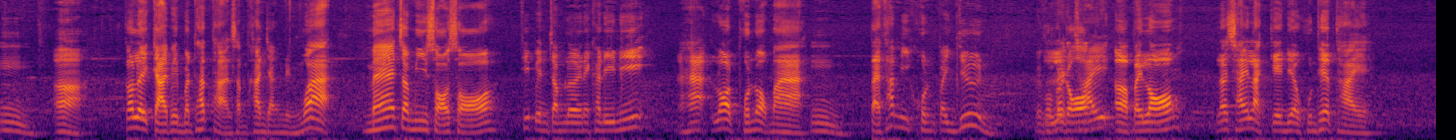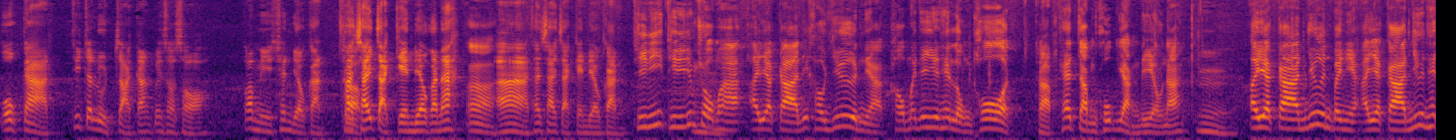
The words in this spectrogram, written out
อืม อ่าก็เลยกลายเป็นบรรทัดฐานสำคัญอย่างหนึ่งว่า แม้จะมีสสที่เป็นจำเลยในคดีนี้นะฮะรอดพ้นออกมา อืม แต่ถ้ามีคนไปยื่น มีคนไปและร้องใช้เอ่อไปร้อง และใช้หลักเกณฑ์เดียวคุณเทพไทย โอกาสที่จะหลุดจากการเป็นสสก็มีเช่นเดียวกัน ถ้าใช้จากเกณฑ์เดียวกันนะอ่า อ่าถ้าใช้จากเกณฑ์เดียวกัน ทีนี้ทีนี้ท่านผู้ชมฮะอายการที่เขายื่นเนี่ยเขาไม่ได้ยื่นให้ลงโทษ ครับ แค่จำคุกอย่างเดียวนะอืมอายการยื่นไปเนี่ยอายการยื่นให้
